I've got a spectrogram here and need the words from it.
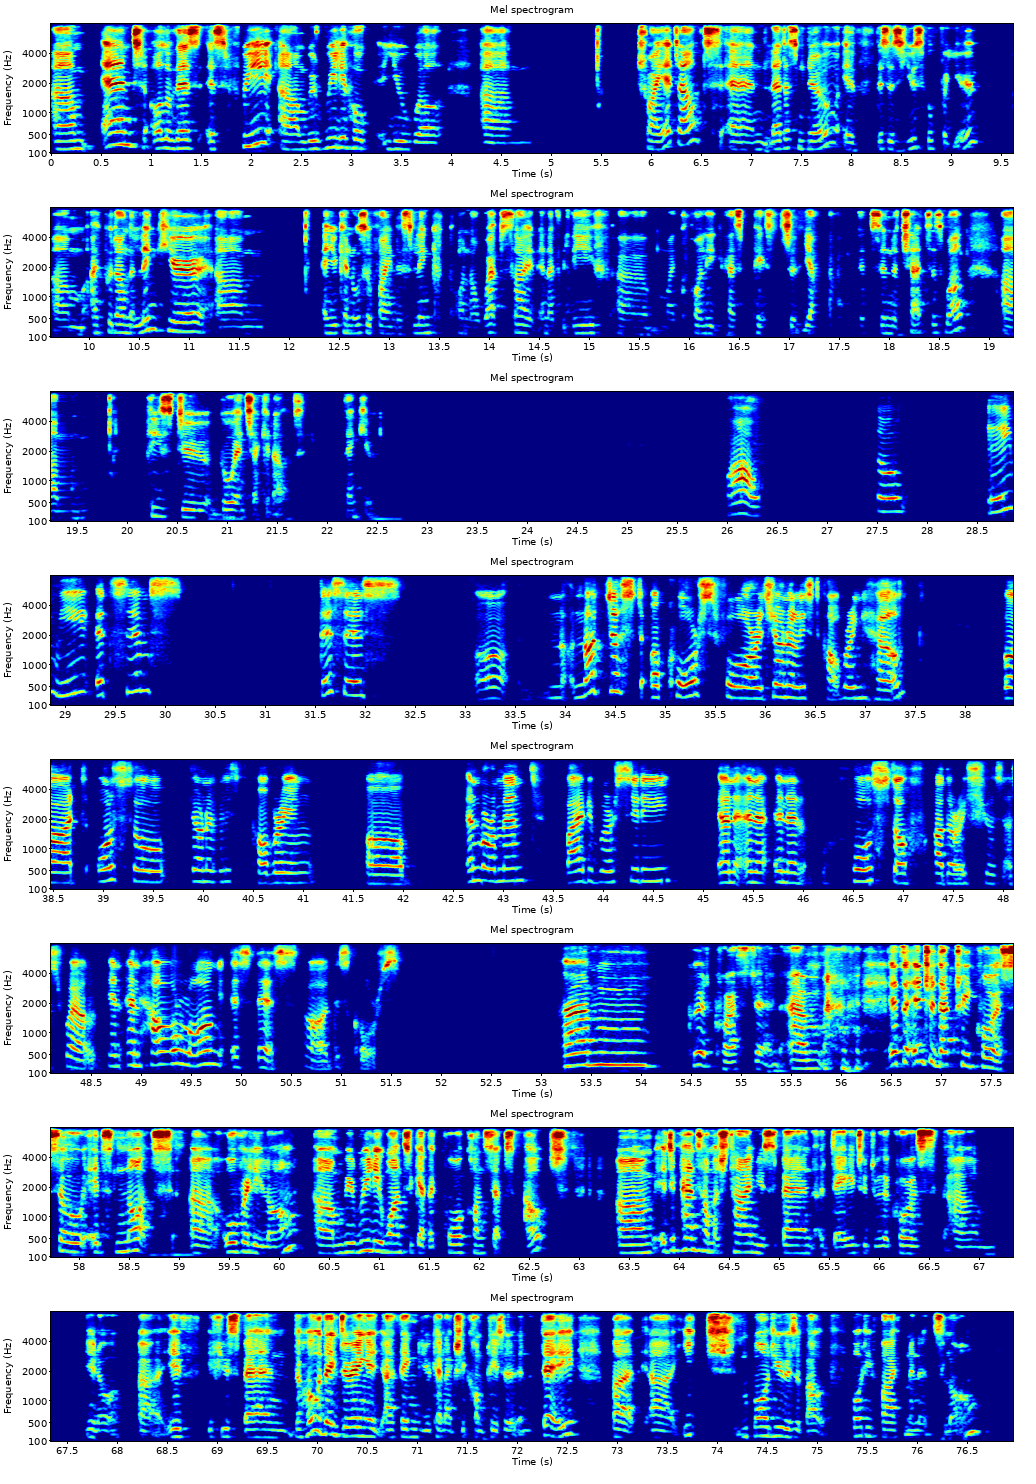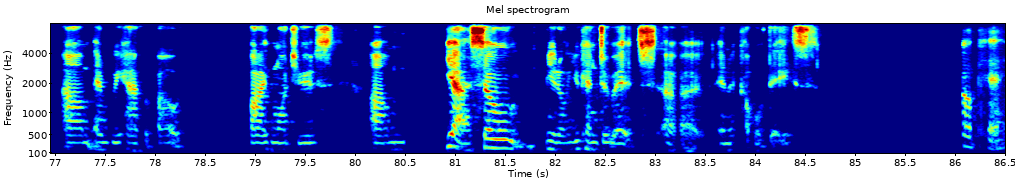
Um, and all of this is free. Um, we really hope you will um, try it out and let us know if this is useful for you. Um, I put on the link here um, and you can also find this link on our website. And I believe uh, my colleague has pasted, yeah, it's in the chat as well. Um, please do go and check it out. Thank you. Wow. So Amy, it seems this is uh, not just a course for journalists covering health, but also journalists covering uh, environment, biodiversity, and, and, and a host of other issues as well. And, and how long is this, uh, this course? Um, good question. Um, it's an introductory course, so it's not uh, overly long. Um, we really want to get the core concepts out. Um, it depends how much time you spend a day to do the course. Um, you know, uh, if if you spend the whole day doing it, I think you can actually complete it in a day. But uh, each module is about 45 minutes long, um, and we have about five modules. Yeah, so you know you can do it uh, in a couple of days. Okay.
